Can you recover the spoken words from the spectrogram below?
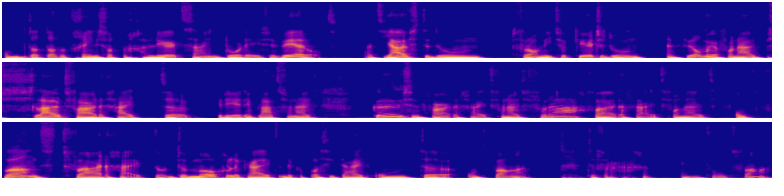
omdat dat hetgeen is wat we geleerd zijn door deze wereld. Het juiste doen, vooral niet verkeerd te doen en veel meer vanuit besluitvaardigheid te creëren in plaats vanuit keuzevaardigheid, vanuit vraagvaardigheid, vanuit ontvangstvaardigheid, de, de mogelijkheid en de capaciteit om te ontvangen, te vragen en te ontvangen.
